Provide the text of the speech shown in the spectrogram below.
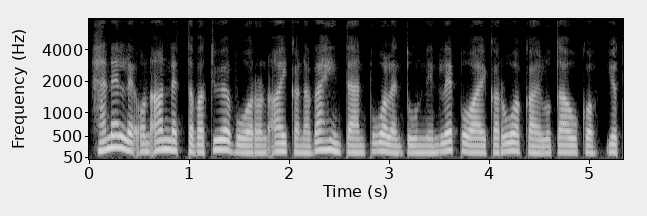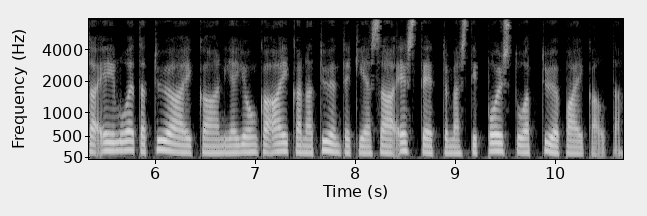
Hänelle on annettava työvuoron aikana vähintään puolen tunnin lepoaika ruokailutauko, jota ei lueta työaikaan ja jonka aikana työntekijä saa esteettömästi poistua työpaikalta.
